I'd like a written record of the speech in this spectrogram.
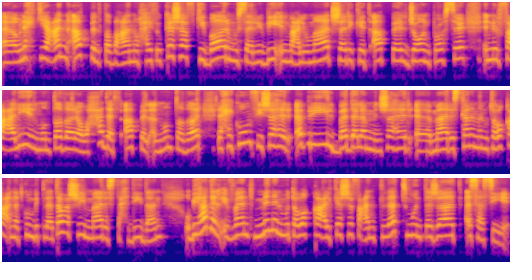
آه ونحكي عن أبل طبعا وحيث كشف كبار مسربي المعلومات شركة أبل جون بروسر أنه الفعالية المنتظرة وحدث أبل المنتظر رح يكون في شهر أبريل بدلا من شهر آه مارس. كان من المتوقع أنها تكون ب 23 مارس تحديدا. وبهذا ال event من المتوقع الكشف عن ثلاث منتجات أساسية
